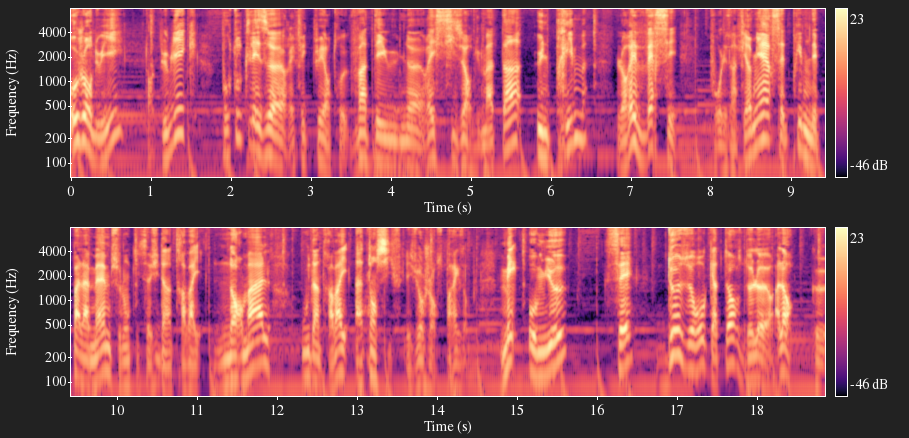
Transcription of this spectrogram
Aujourd'hui, dans le public, pour toutes les heures effectuées entre 21h et 6h du matin, une prime leur est versée. Pour les infirmières, cette prime n'est pas la même selon qu'il s'agit d'un travail normal ou d'un travail intensif, les urgences par exemple. Mais au mieux, c'est 2,14 euros de l'heure. Alors que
